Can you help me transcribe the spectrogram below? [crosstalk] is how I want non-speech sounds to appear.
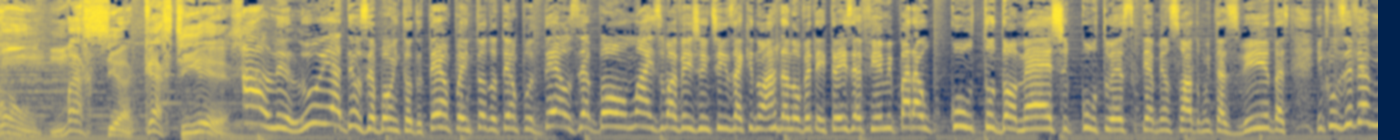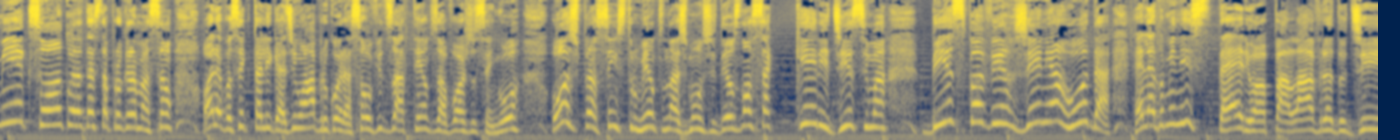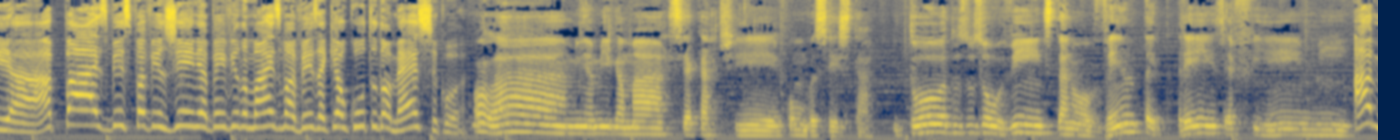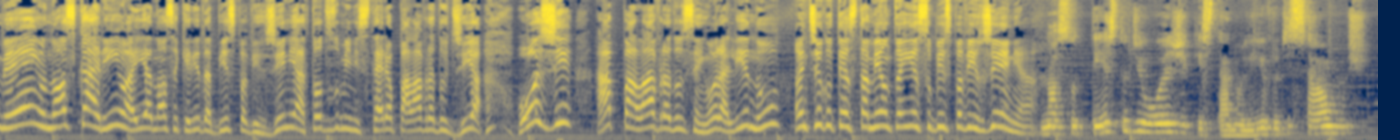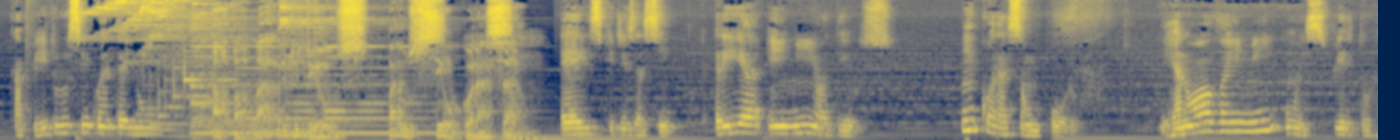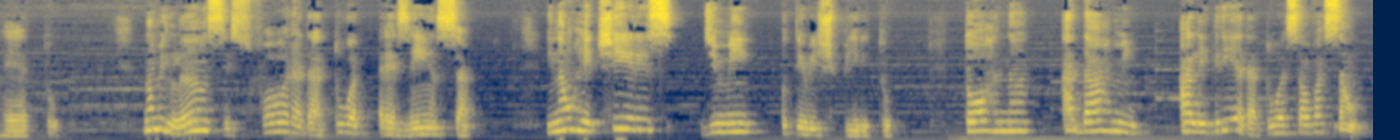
Com Márcia Cartier. Aleluia! Deus é bom em todo tempo, em todo tempo Deus é bom. Mais uma vez juntinhos aqui no ar da 93 FM para o culto doméstico, culto esse que tem abençoado muitas vidas, inclusive a minha que sou âncora desta programação. Olha, você que tá ligadinho, abre o coração, ouvidos atentos à voz do Senhor. Hoje para ser instrumento nas mãos de Deus, nossa queridíssima Bispa Virgínia Ruda. Ela é do Ministério A Palavra do Dia. A paz, Bispa Virgínia, bem-vindo mais uma vez aqui ao Culto Doméstico. Olá, minha amiga Márcia Cartier, como você está? E todos os ouvintes da 93 FM. Amém! O nosso carinho aí, a nossa querida Bispa Virgínia e a todos do Ministério A Palavra do Dia. Hoje, a palavra do Senhor ali no Antigo Testamento, é isso, Bispa Virgínia? Nosso texto de hoje, que está no livro de Salmos, capítulo 51. A palavra de Deus para o seu coração. Eis que diz assim: Cria em mim, ó Deus, um coração puro e renova em mim um espírito reto. Não me lances fora da tua presença e não retires de mim o teu espírito. Torna a dar-me a alegria da tua salvação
